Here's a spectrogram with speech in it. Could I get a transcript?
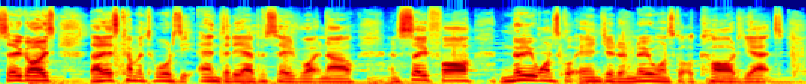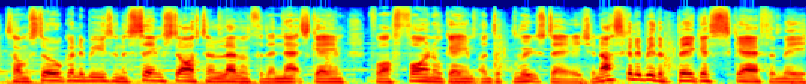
So guys, that is coming towards the end of the episode right now, and so far, no one's got injured and no one's got a card yet, so I'm still going to be using the same starting 11 for the next game, for our final game of the group stage, and that's going to be the biggest scare for me,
